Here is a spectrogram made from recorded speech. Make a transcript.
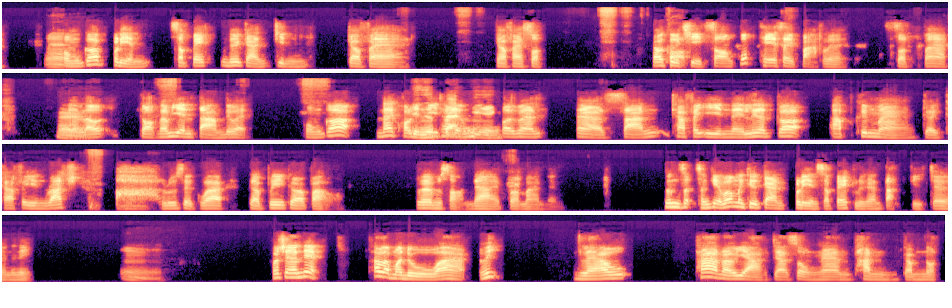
อ่าผมก็เปลี่ยนสเปคด้วยการกินกาแฟ กาแฟสด ก็คือฉีกซองปุ๊บเทใส่ปากเลย สดมากเออแล้วกรอกน้ำเย็นตามด้วย ผมก็ได้คุณภาพ Instant เท่าเดิมนี่เองปริมาณอ่าสารคาเฟอีนในเลือดก็ up ขึ้นมา เกิด caffeine rush อ่า รู้สึกว่ากระปรี้กระเปร่า เริ่มสอนได้ประมาณนั้นซึ่งสสังเกตว่ามันคือการเปลี่ยนสเปค หรือการตัด feature นั่นเองอืม เพราะฉะนั้นเนี่ย ถ้าเรามาดูว่า เฮ้ย แล้วถ้าเราอยากจะส่งงานทันกำหนด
